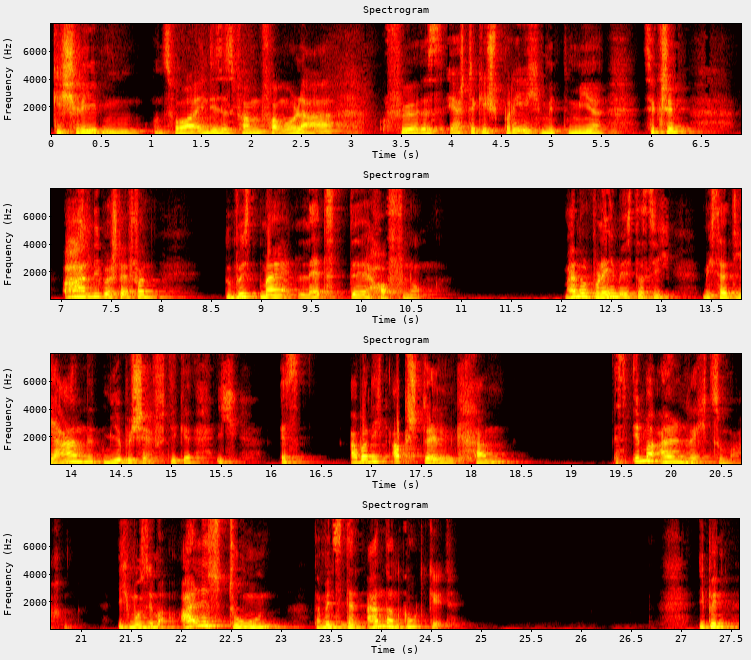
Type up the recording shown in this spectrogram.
geschrieben, und zwar in dieses Formular für das erste Gespräch mit mir. Sie hat geschrieben, ah, oh, lieber Stefan, du bist meine letzte Hoffnung. Mein Problem ist, dass ich mich seit Jahren mit mir beschäftige, ich es aber nicht abstellen kann, es immer allen recht zu machen. Ich muss immer alles tun, damit es den anderen gut geht. Ich bin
